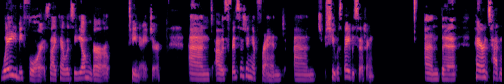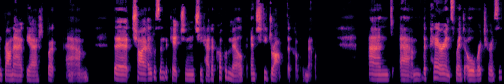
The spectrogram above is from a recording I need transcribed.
way before. It's like I was a young girl, teenager, and I was visiting a friend and she was babysitting. And the parents hadn't gone out yet, but um, the child was in the kitchen. She had a cup of milk and she dropped the cup of milk. And um, the parents went over to her and said,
